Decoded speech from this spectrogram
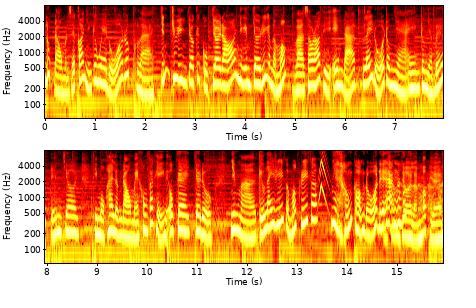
lúc đầu mình sẽ có những cái que đũa rất là chính chuyên cho cái cuộc chơi đó, nhưng em chơi riết em làm mất. Và sau đó thì em đã lấy đũa trong nhà em, trong nhà bếp để em chơi. Thì một hai lần đầu mẹ không phát hiện thì ok, chơi được nhưng mà kiểu lấy riết rồi mất riết á nhà không còn đũa để ăn em chơi lại mất vậy em?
